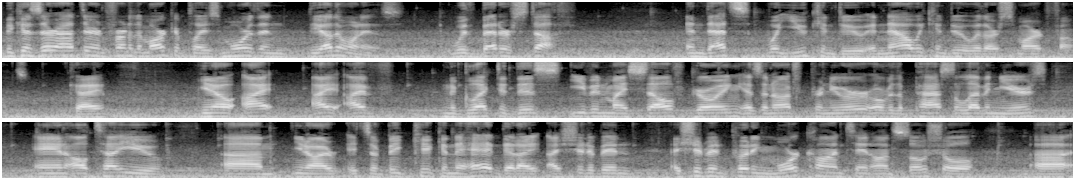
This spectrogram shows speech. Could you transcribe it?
Because they're out there in front of the marketplace more than the other one is with better stuff. And that's what you can do. And now we can do it with our smartphones. Okay. You know, I, I, I've neglected this even myself growing as an entrepreneur over the past 11 years. And I'll tell you, um, you know, I, it's a big kick in the head that I, I should have been, I should have been putting more content on social uh,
